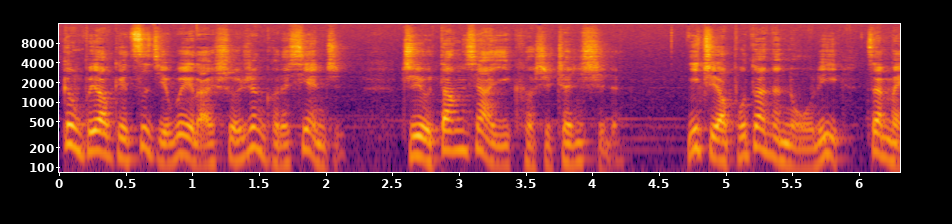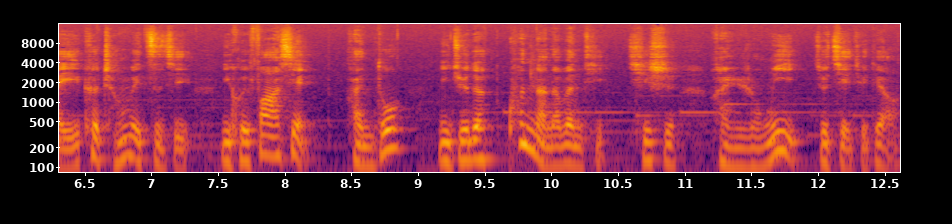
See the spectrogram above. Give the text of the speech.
更不要给自己未来设任何的限制。只有当下一刻是真实的。你只要不断的努力，在每一刻成为自己，你会发现很多你觉得困难的问题，其实很容易就解决掉了。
